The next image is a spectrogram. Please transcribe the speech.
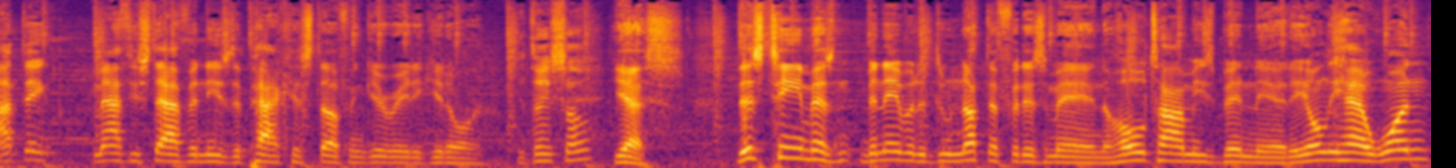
I think Matthew Stafford needs to pack his stuff and get ready to get on. You think so? Yes. This team has been able to do nothing for this man the whole time he's been there. They only had one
